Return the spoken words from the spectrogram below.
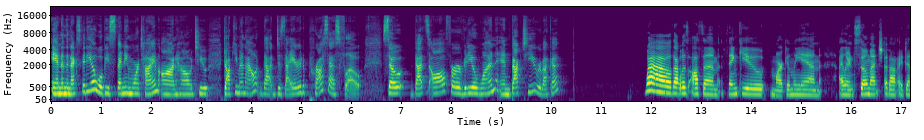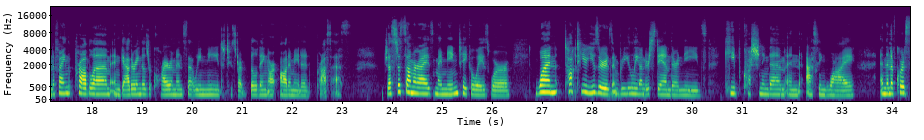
And in the next video, we'll be spending more time on how to document out that desired process flow. So that's all for video one, and back to you, Rebecca. Wow, that was awesome. Thank you, Mark and LeeAnne. I learned so much about identifying the problem and gathering those requirements that we need to start building our automated process. Just to summarize, my main takeaways were one, talk to your users and really understand their needs. Keep questioning them and asking why. And then, of course,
